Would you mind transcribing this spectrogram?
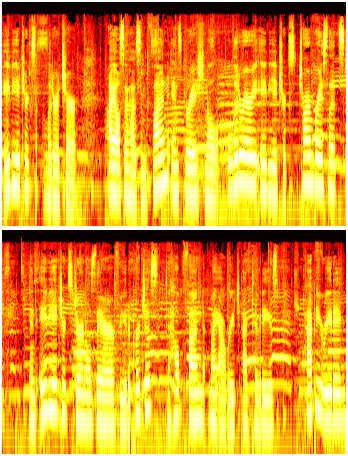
aviatrix literature. I also have some fun, inspirational literary aviatrix charm bracelets and aviatrix journals there for you to purchase to help fund my outreach activities. Happy reading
